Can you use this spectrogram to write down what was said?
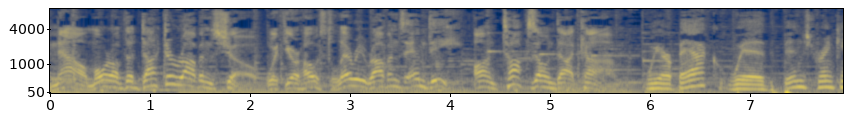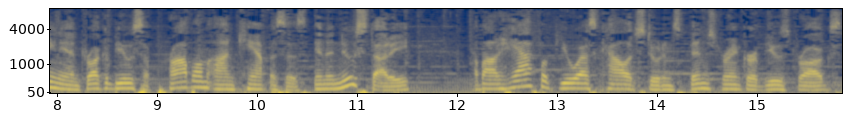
Now, more of the Dr. Robbins Show with your host, Larry Robbins, MD, on TalkZone.com. We are back with binge drinking and drug abuse, a problem on campuses. In a new study, about half of U.S. college students binge drink or abuse drugs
